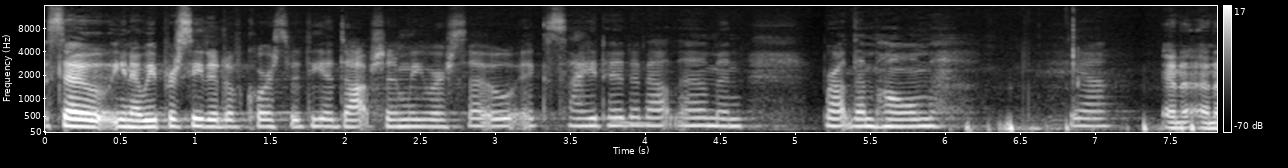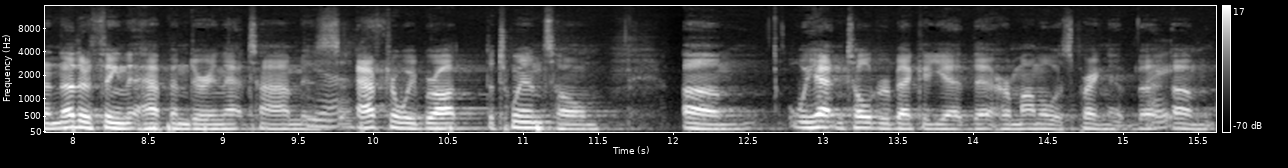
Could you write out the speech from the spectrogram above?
so, you know, we proceeded, of course, with the adoption. We were so excited about them and brought them home. Yeah. And, and another thing that happened during that time is Yes. after we brought the twins home, um, we hadn't told Rebecca yet that her mama was pregnant, but Right. um,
